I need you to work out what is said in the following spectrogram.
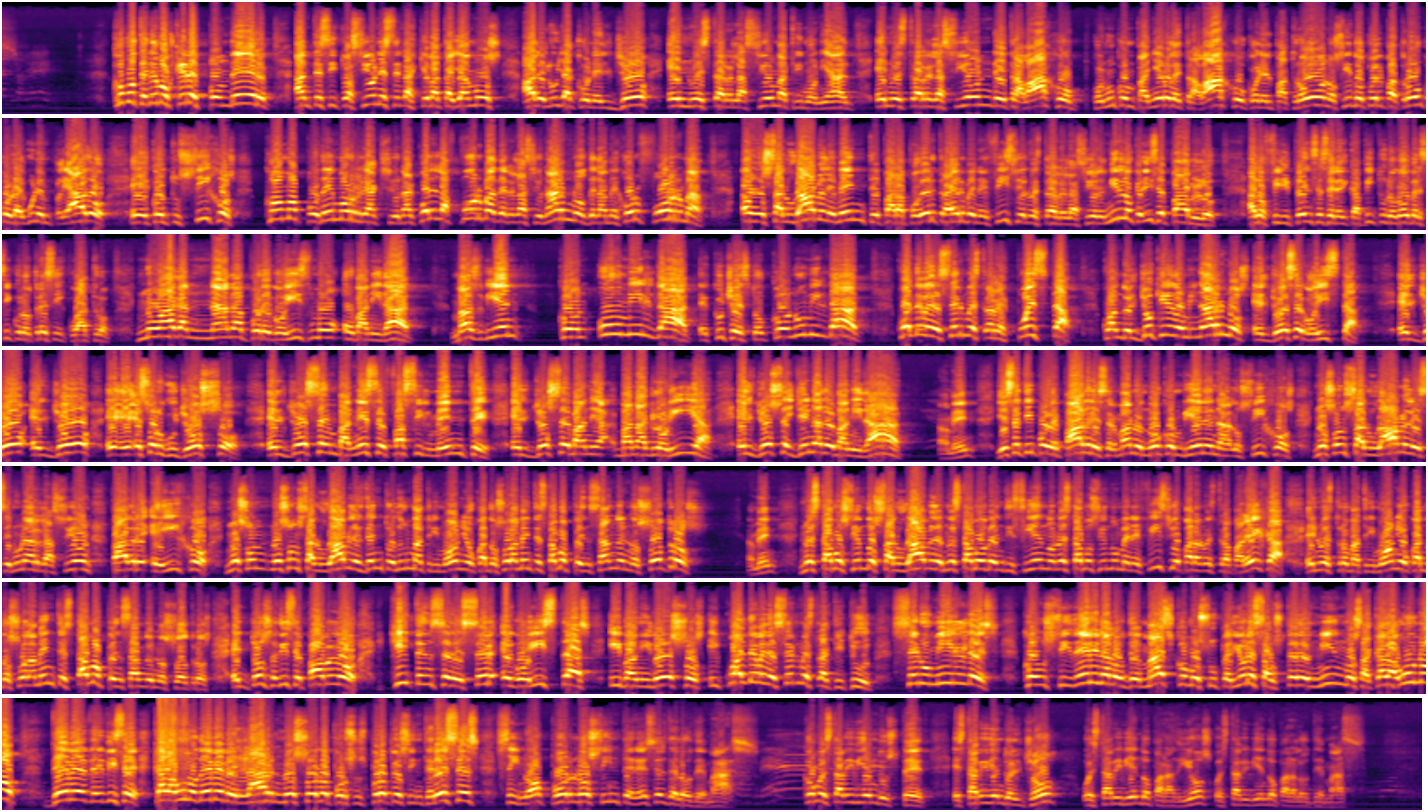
¿Cómo tenemos que responder ante situaciones en las que batallamos, aleluya, con el yo en nuestra relación matrimonial, en nuestra relación de trabajo, con un compañero de trabajo, con el patrón o siendo tú el patrón, con algún empleado, eh, con tus hijos? ¿Cómo podemos reaccionar? ¿Cuál es la forma de relacionarnos de la mejor forma o saludablemente para poder traer beneficio en nuestras relaciones? Mire lo que dice Pablo a los filipenses en el capítulo 2, versículos 3 y 4. No hagan nada por egoísmo o vanidad, más bien con humildad. Escuche esto, con humildad ¿Cuál debe de ser nuestra respuesta? Cuando el yo quiere dominarnos, el yo es egoísta. El yo, el yo eh, eh, es orgulloso. El yo se envanece fácilmente. El yo se vanagloria. El yo se llena de vanidad. Amén. Y ese tipo de padres, hermanos, no convienen a los hijos, no son saludables en una relación padre e hijo, no son, no son saludables dentro de un matrimonio cuando solamente estamos pensando en nosotros. Amén. No estamos siendo saludables, no estamos bendiciendo, no estamos siendo un beneficio para nuestra pareja, en nuestro matrimonio, cuando solamente estamos pensando en nosotros. Entonces dice Pablo, quítense de ser egoístas y vanidosos. ¿Y cuál debe de ser nuestra actitud? Ser humildes. Consideren a los demás como superiores a ustedes mismos. A cada uno debe, de, dice, cada uno debe velar no solo por sus propios intereses, sino por los intereses de los demás. ¿Cómo está viviendo usted? ¿Está viviendo el yo o está viviendo para Dios o está viviendo para los demás?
